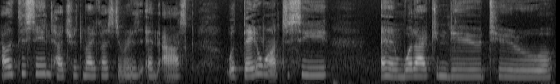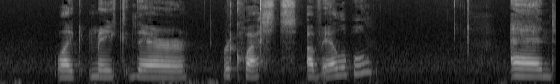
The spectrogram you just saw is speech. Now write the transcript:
I like to stay in touch with my customers and ask what they want to see and what I can do to like make their requests available. And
